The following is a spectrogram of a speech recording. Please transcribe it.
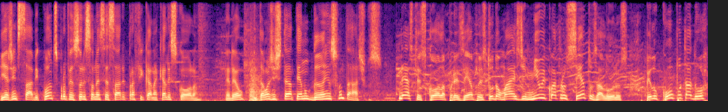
e a gente sabe quantos professores são necessários para ficar naquela escola entendeu? Então a gente está tendo ganhos fantásticos. Nesta escola, por exemplo, estudam mais de 1.400 alunos. Pelo computador,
